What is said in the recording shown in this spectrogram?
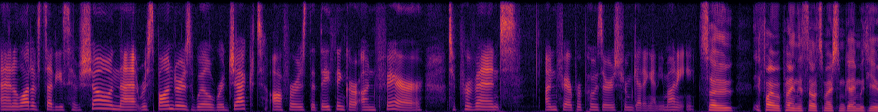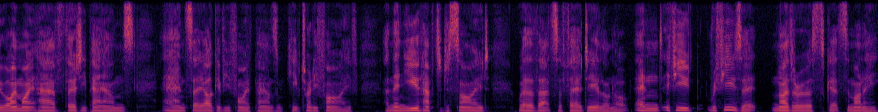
And a lot of studies have shown that responders will reject offers that they think are unfair to prevent unfair proposers from getting any money. So, if I were playing this ultimatum game with you, I might have £30 and say, I'll give you £5 and keep 25 And then you have to decide whether that's a fair deal or not. And if you refuse it, neither of us gets the money.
